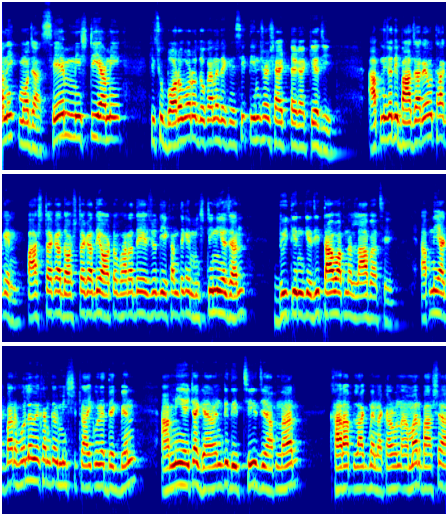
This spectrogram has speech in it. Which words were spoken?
অনেক মজা। সেম মিষ্টি আমি কিছু বড় বড় দোকানে দেখেছি, তিনশো ষাট টাকা কেজি। আপনি যদি বাজারেও থাকেন, পাঁচ টাকা, দশ টাকা দিয়ে অটো ভাড়া দিয়ে যদি এখান থেকে মিষ্টি নিয়ে যান, দুই, তিন কেজি, তাও আপনার লাভ আছে। আপনি একবার হলেও এখানকার মিষ্টি ট্রাই করে দেখবেন। আমি এইটা গ্যারান্টি দিচ্ছি যে আপনার খারাপ লাগবে না। কারণ আমার বাসা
